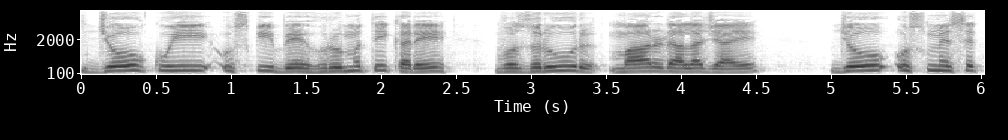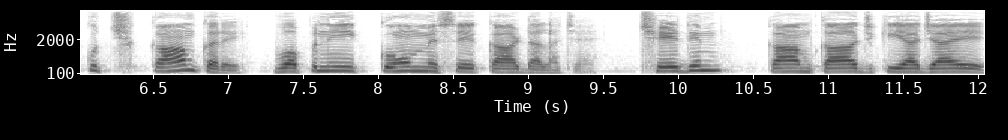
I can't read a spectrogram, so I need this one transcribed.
جو کوئی اس کی بے حرمتی کرے، وہ ضرور مار ڈالا جائے۔ جو اس میں سے کچھ کام کرے، وہ اپنی قوم میں سے کاٹ ڈالا جائے۔ چھ دن کام کاج کیا جائے،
